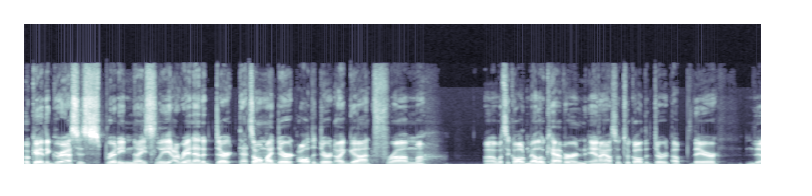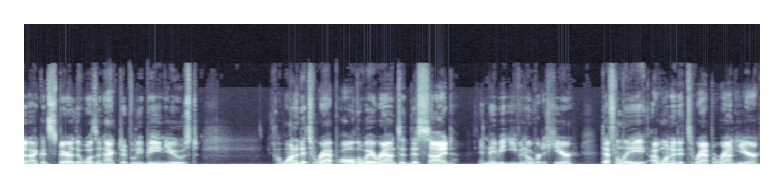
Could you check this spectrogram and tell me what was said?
Okay, the grass is spreading nicely. I ran out of dirt. That's all my dirt. All the dirt I got from, uh, what's it called? Mellow Cavern. And I also took all the dirt up there that I could spare that wasn't actively being used. I wanted it to wrap all the way around to this side and maybe even over to here. Definitely, I wanted it to wrap around here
